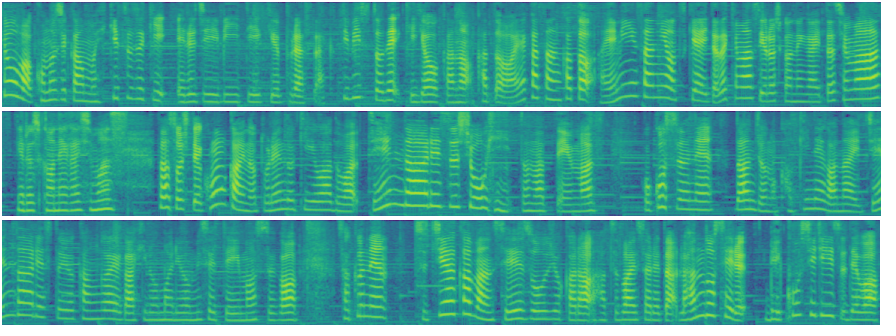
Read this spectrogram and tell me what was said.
今日はこの時間も引き続き LGBTQ+ アクティビストで起業家の加藤彩香さんことあやみんさんにお付き合いいただきます。よろしくお願いいたします。よろしくお願いします。さあそして今回のトレンドキーワードはジェンダーレス商品となっています。ここ数年男女の垣根がないジェンダーレスという考えが広まりを見せていますが昨年土屋カバン製造所から発売されたランドセルレコシリーズでは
